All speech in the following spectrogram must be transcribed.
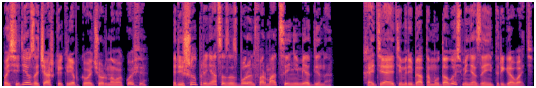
Посидев за чашкой крепкого черного кофе, решил приняться за сбор информации немедленно. Хотя этим ребятам удалось меня заинтриговать.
